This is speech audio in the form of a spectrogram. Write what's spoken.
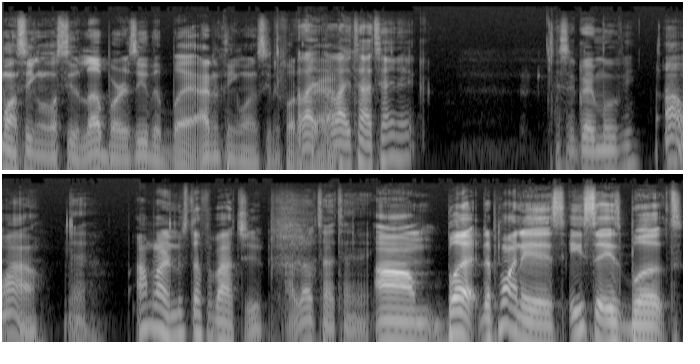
gonna see you go see the Lovebirds either, but I didn't think you want to see the I photograph. like, I like Titanic. That's a great movie. oh wow, Yeah, I'm learning new stuff about you. I love Titanic. Um, but the point is, Issa is booked,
